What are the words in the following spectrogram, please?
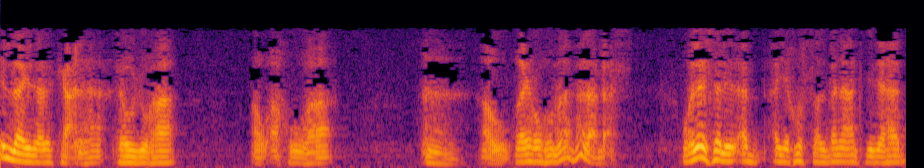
إلا إذا زكى عنها زوجها أو أخوها أو غيرهما فلا بأس. وليس للأب أن يخص البنات بذهب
